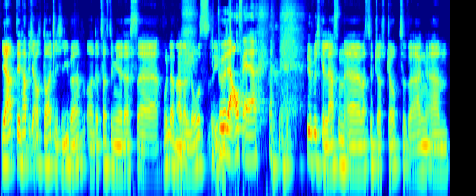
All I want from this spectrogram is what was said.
Ja, den habe ich auch deutlich lieber. Und jetzt hast du mir das äh, wunderbare Los Die Bürde auf er. übrig gelassen, äh, was zu Josh Job zu sagen. Ähm,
